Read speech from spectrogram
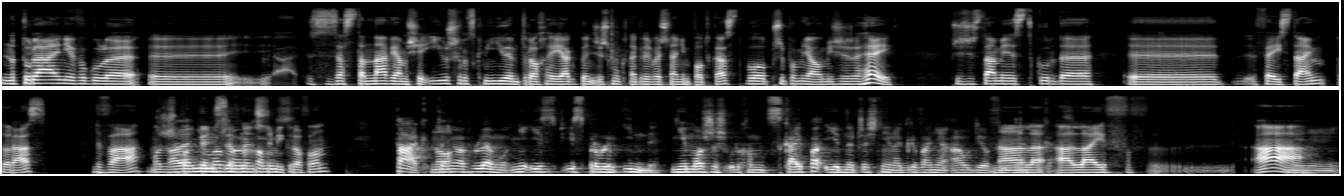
naturalnie w ogóle yy, zastanawiam się i już rozkminiłem trochę, jak będziesz mógł nagrywać na nim podcast, bo przypomniało mi się, że hej, przecież tam jest, kurde, yy, FaceTime, to raz. Dwa, możesz Ale podpiąć zewnętrzny mikrofon. Tak, no. to nie ma problemu. Nie, jest, jest problem inny. Nie możesz uruchomić Skype'a i jednocześnie nagrywania audio w no, a, a live. A, nie, nie,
